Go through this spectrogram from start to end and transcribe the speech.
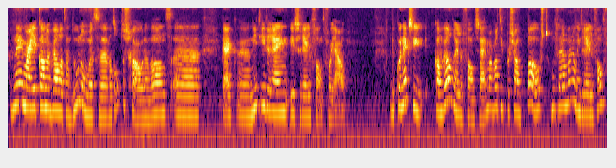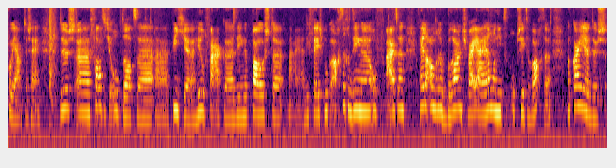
Nee, maar je kan er wel wat aan doen om het eh, wat op te schonen. Want eh, kijk, eh, niet iedereen is relevant voor jou. De connectie kan wel relevant zijn, maar wat die persoon post, hoeft helemaal niet relevant voor jou te zijn. Dus eh, valt het je op dat eh, eh, Pietje heel vaak dingen post, nou ja, die Facebook-achtige dingen, of uit een hele andere branche waar jij helemaal niet op zit te wachten. Dan kan je dus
